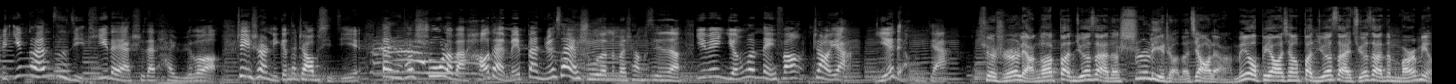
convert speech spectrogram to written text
这英格兰自己踢的呀，实在太娱乐，这事儿你跟他着不起急。但是他输了吧，好歹没半决赛输的那么伤心啊，因为赢了那方。照样也得回家。确实，两个半决赛的失利者的较量，没有必要像半决赛、决赛那么玩命，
